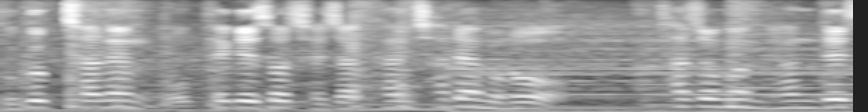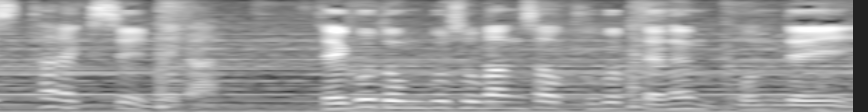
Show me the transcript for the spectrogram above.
구급차는 오텍에서 제작한 차량으로 차종은 현대 스타렉스입니다. 대구 동부소방서 구급대는 본대의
